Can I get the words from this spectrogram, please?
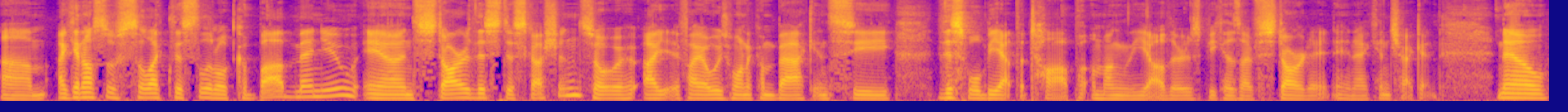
Um, I can also select this little kebab menu and star this discussion. So if I, if I always want to come back and see, this will be at the top among the others because I've started and I can check it. Now,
